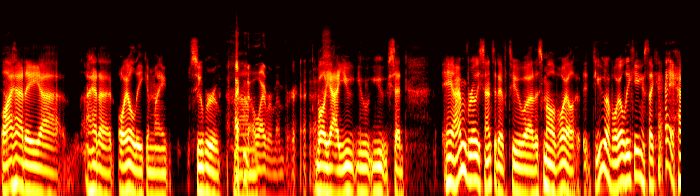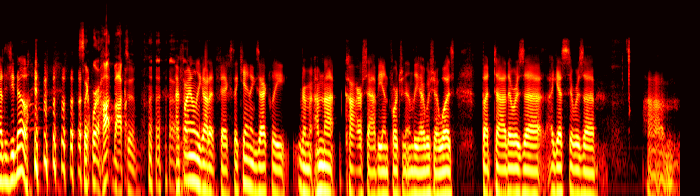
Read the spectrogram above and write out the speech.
Well, I had a uh, I had a oil leak in my Subaru. I Um, know. I remember. Well, yeah, you you you said, "Hey, I'm really sensitive to uh, the smell of oil. Do you have oil leaking?" It's like, "Hey, how did you know?" it's like we're hotboxing. I finally got it fixed. I can't exactly remember. I'm not car savvy, unfortunately. I wish I was, but uh, there was a. I guess there was a, um,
